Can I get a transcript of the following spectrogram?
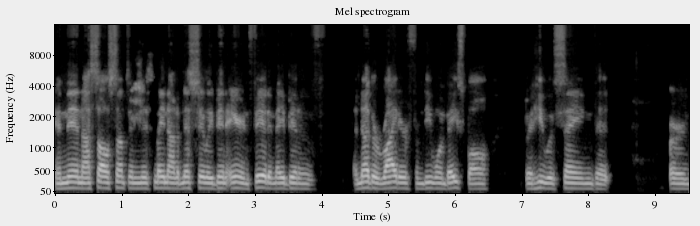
and then I saw something. This may not have necessarily been Aaron Fitt. It may have been of another writer from D1 Baseball, but he was saying that or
